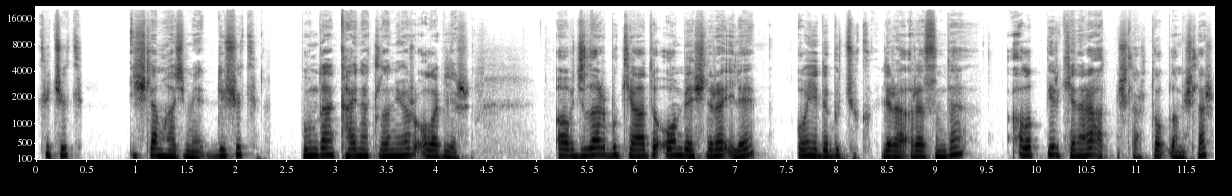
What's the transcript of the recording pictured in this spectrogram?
küçük, işlem hacmi düşük. Bundan kaynaklanıyor olabilir. Avcılar bu kağıdı 15 lira ile 17,5 lira arasında alıp bir kenara atmışlar, toplamışlar.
